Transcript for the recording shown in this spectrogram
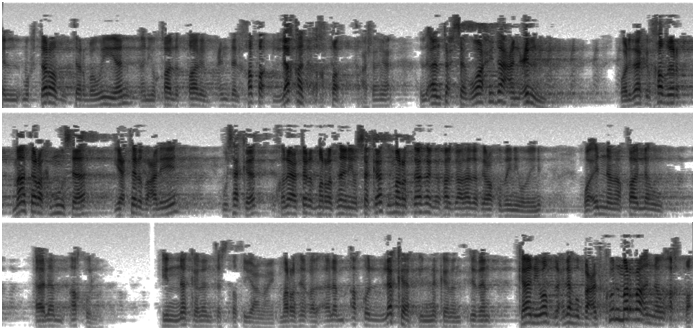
المفترض تربويا أن يقال للطالب عند الخطأ لقد أخطأت. عشان يعني الآن تحسب واحدة عن علم. ولذلك الخضر ما ترك موسى يعترض عليه وسكت وخلاه يعترض مرة ثانية وسكت المرة الثالثة قال هذا فراق بيني وبينك. وإنما قال له ألم أقل إنك لن تستطيع معي؟ مرة قال ألم أقل لك إنك لن إذا كان يوضح له بعد كل مرة أنه أخطأ.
